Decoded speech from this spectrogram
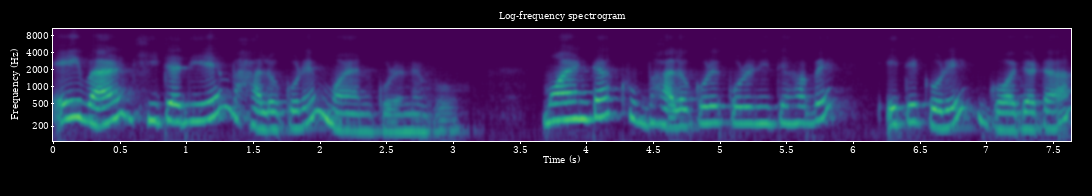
এইবার ঘিটা দিয়ে ভালো করে ময়ান করে নেব। ময়ানটা খুব ভালো করে করে নিতে হবে। এতে করে গজাটা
